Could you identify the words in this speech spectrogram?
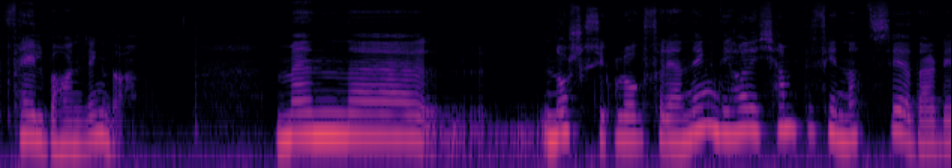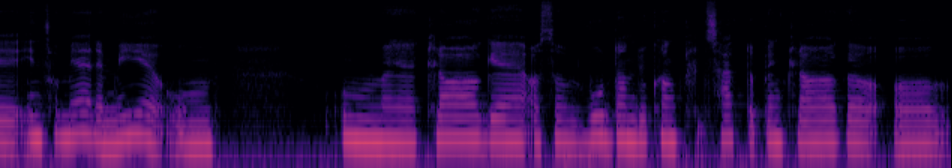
feil behandling, da. Men Norsk Psykologforening de har ei kjempefin nettside der de informerer mye om, om eh, klage, altså hvordan du kan sette opp en klage, og,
